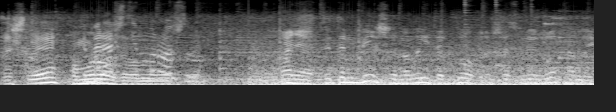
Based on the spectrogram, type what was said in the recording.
Зайшли по Береш морозиво. ми зайшли. Аня, ти тим більше налий так добре, ще собі в рот налий.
